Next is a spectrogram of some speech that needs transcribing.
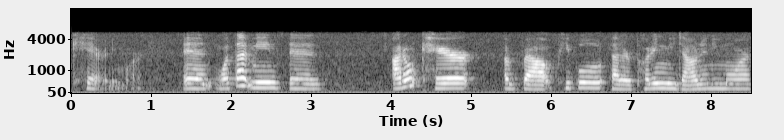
care anymore. And what that means is I don't care about people that are putting me down anymore.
